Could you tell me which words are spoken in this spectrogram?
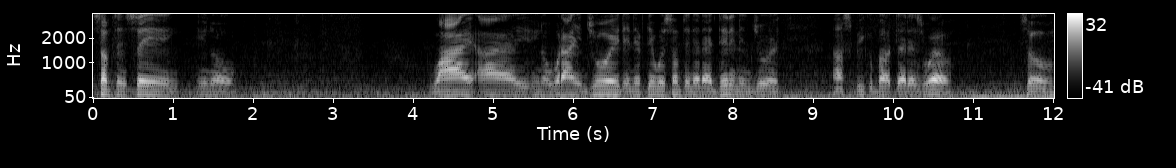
something saying, you know, why I, you know, what I enjoyed, and if there was something that I didn't enjoy, I'll speak about that as well. So,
